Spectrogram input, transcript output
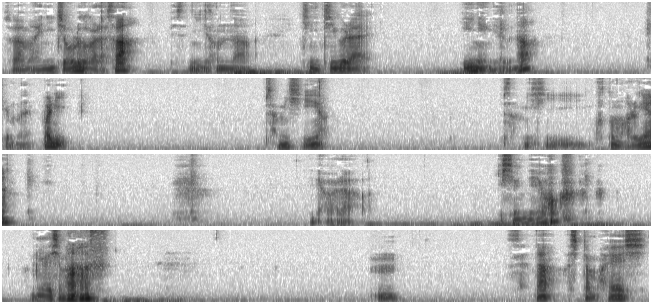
それは毎日おるからさ。別にそんな、一日ぐらい、いいねんけどな。でもやっぱり、寂しいやん。寂しいこともあるやん。だから、一緒に寝よう。お願いします。うん。そやな、明日も早いし。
